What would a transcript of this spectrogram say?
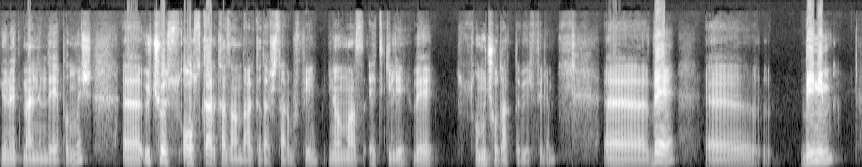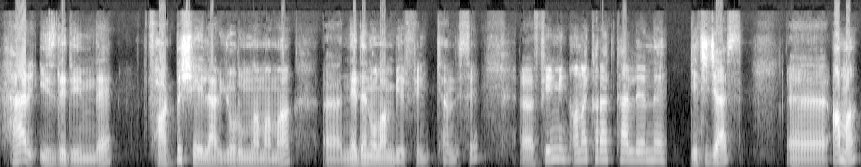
yönetmenliğinde yapılmış. 3 Oscar kazandı arkadaşlar bu film. İnanılmaz etkili ve sonuç odaklı bir film. E, ve e, benim her izlediğimde farklı şeyler yorumlamama e, neden olan bir film kendisi. E, filmin ana karakterlerine geçeceğiz. E, ama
